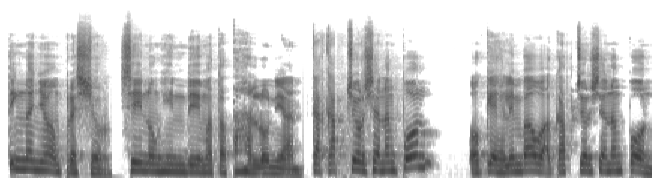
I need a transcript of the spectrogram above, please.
Tingnan nyo ang pressure. Sinong hindi matatalo niyan? Kakapture siya ng pawn? Okay, halimbawa, capture siya ng pawn.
